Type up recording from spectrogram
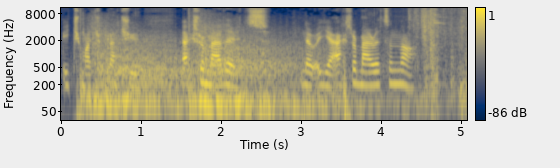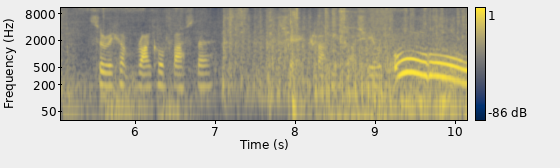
Each match will get you extra merits. No, yeah, extra merits and that. So we can rank up faster. Shit, crap, he's got a shield. Ooh!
